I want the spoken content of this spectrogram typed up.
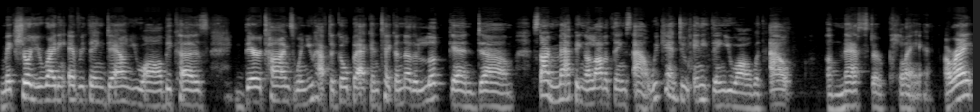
Make sure you're writing everything down, you all, because there are times when you have to go back and take another look and um, start mapping a lot of things out. We can't do anything, you all, without a master plan. All right.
